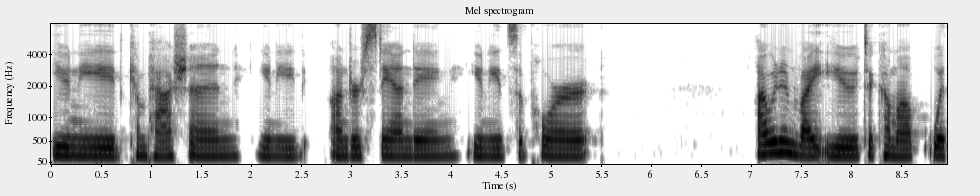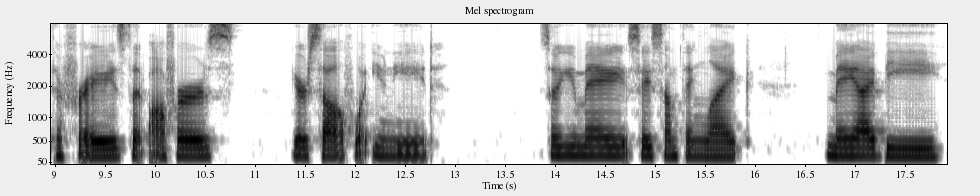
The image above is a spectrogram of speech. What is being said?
you need compassion, you need understanding, you need support. I would invite you to come up with a phrase that offers yourself what you need. So you may say something like, May I be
